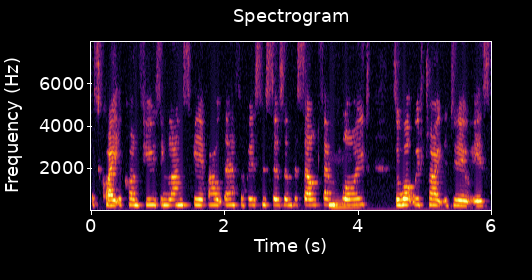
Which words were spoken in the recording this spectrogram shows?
it's quite a confusing landscape out there for businesses and the self-employed. Mm. So what we've tried to do is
